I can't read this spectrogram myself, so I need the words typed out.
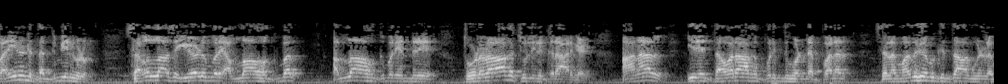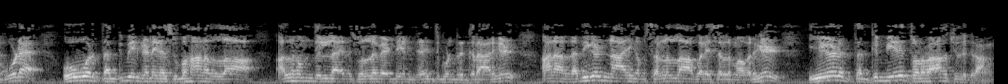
பனிரெண்டு தக்பீர்களும் சல்லல்லாச ஏழு முறை அல்லாஹ் அக்பர் அல்லாஹ் அக்பர் என்று தொடராக சொல்லியிருக்கிறார்கள். ஆனால் இதை தவறாக புரிந்து கொண்ட பலர் சில மதுகபு கிதாபுகள்ல கூட ஒவ்வொரு தக்பீர் கடையில சுபஹானல்லா அல்ஹம்துல்லா என்று சொல்ல வேண்டும் என்று நினைத்துக் கொண்டிருக்கிறார்கள். ஆனால் நபிகள் நாயகம் ஸல்லல்லாஹு அலை செல்லம் அவர்கள் ஏழு தக்பீரை தொடராக சொல்லுகிறாங்க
